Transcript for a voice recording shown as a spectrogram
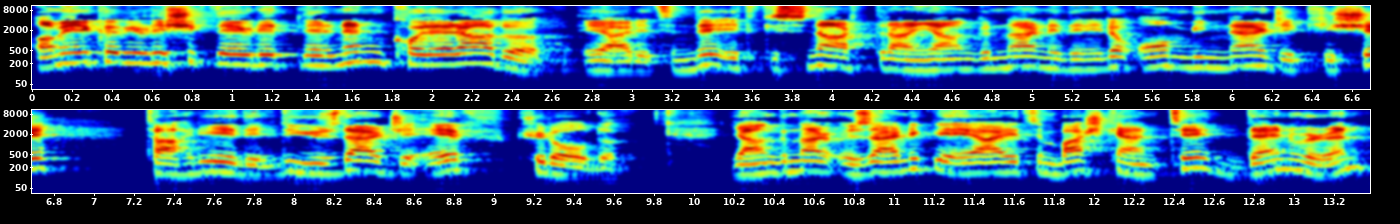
Amerika Birleşik Devletleri'nin Colorado eyaletinde etkisini arttıran yangınlar nedeniyle on binlerce kişi tahliye edildi. Yüzlerce ev kül oldu. Yangınlar özellikle eyaletin başkenti Denver'ın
